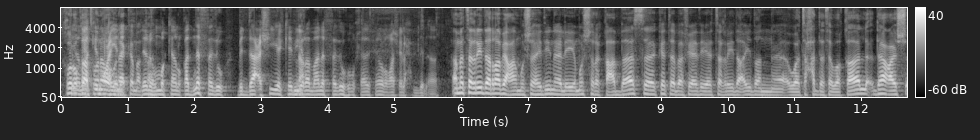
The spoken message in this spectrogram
خروقات هنا وهناك كما لأنهم كانوا قد نفذوا بالداعشية الكبيرة نعم. ما نفذوه من خلال 2014 لحد الآن. أما التغريدة الرابعة مشاهدينا لمشرق عباس كتب في هذه التغريدة أيضا وتحدث وقال داعش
